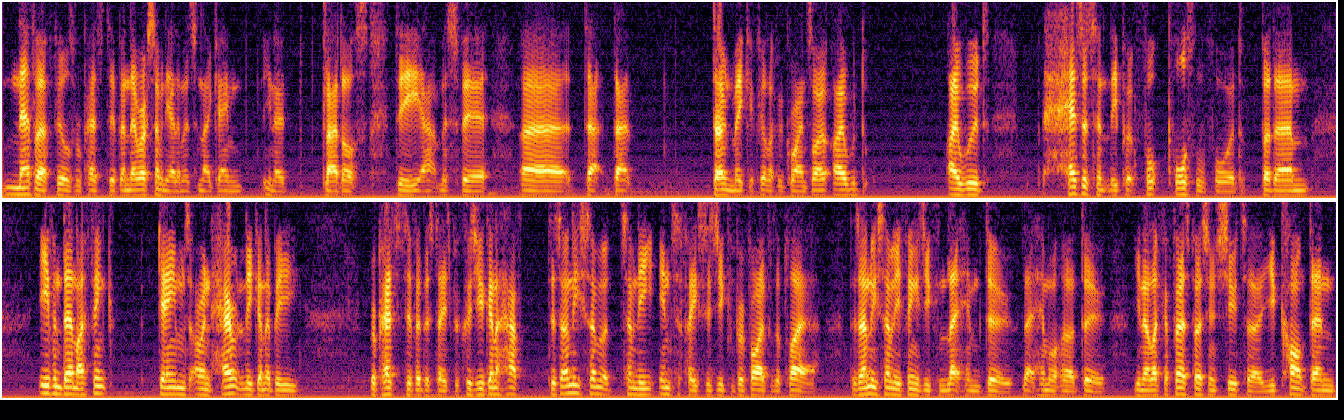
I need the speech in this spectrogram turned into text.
never feels repetitive. And there are so many elements in that game. You know, GLaDOS, the atmosphere uh, that that don't make it feel like a grind. So I, I would I would hesitantly put Portal forward, but um, even then, I think games are inherently going to be repetitive at this stage because you're going to have there's only so, so many interfaces you can provide for the player. There's only so many things you can let him do, let him or her do. You know, like a first-person shooter, you can't then.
